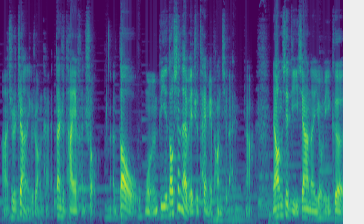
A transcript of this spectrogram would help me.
啊，就是这样的一个状态，但是他也很瘦啊。到我们毕业到现在为止，他也没胖起来啊。然后呢，这底下呢有一个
